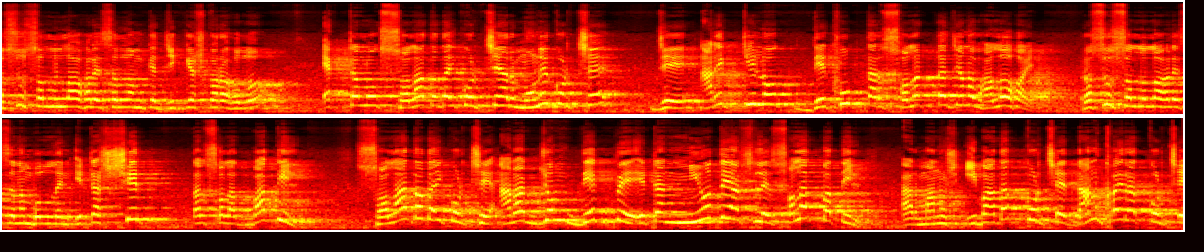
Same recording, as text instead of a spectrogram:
রসুল সাল্লাহ সাল্লামকে জিজ্ঞেস করা হলো, একটা লোক সলাত আদায় করছে আর মনে করছে যে আরেকটি লোক দেখুক তার সলাদটা যেন ভালো হয়। রসুল সাল্লাহ সাল্লাম বললেন, এটা শীত তার সলাদ বাতিল। সলাত আদায় করছে আর একজন দেখবে, এটা নিয়তে আসলে সলাৎ বাতিল। আর মানুষ ইবাদত করছে, দান খয়রাত করছে,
